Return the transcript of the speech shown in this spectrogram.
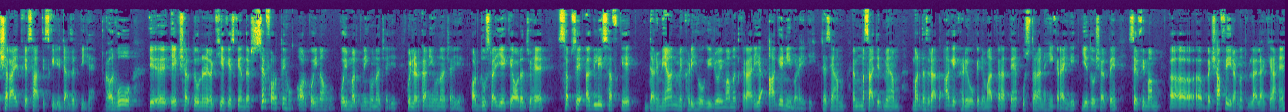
شرائط کے ساتھ اس کی اجازت دی ہے۔ اور وہ ایک شرط تو انہوں نے رکھی ہے کہ اس کے اندر صرف عورتیں ہوں، اور کوئی نہ ہو، کوئی مرد نہیں ہونا چاہیے، کوئی لڑکا نہیں ہونا چاہیے۔ اور دوسرا یہ کہ عورت جو ہے سب سے اگلی صف کے درمیان میں کھڑی ہوگی جو امامت کرا رہی ہے، آگے نہیں بڑھے گی۔ جیسے ہم مساجد میں ہم مرد حضرات آگے کھڑے ہو کے جماعت کراتے ہیں، اس طرح نہیں کرائے گی۔ یہ دو شرطیں صرف امام شافی رحمت اللہ علیہ کیا ہاں ہیں،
